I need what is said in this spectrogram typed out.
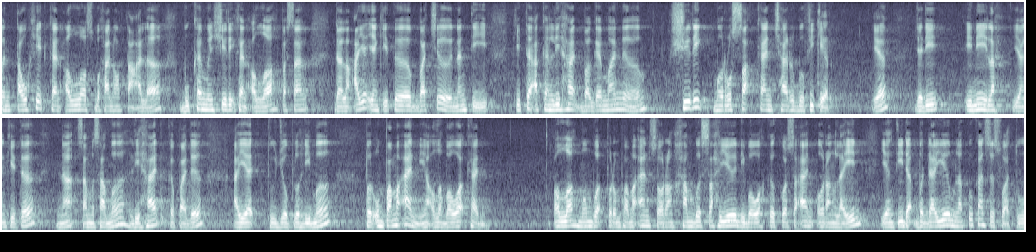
mentauhidkan Allah Subhanahu Wa taala bukan mensyirikkan Allah. Pasal dalam ayat yang kita baca nanti kita akan lihat bagaimana syirik merosakkan cara berfikir ya. Jadi inilah yang kita nak sama-sama lihat kepada ayat 75 perumpamaan yang Allah bawakan Allah membuat perumpamaan seorang hamba sahaya di bawah kekuasaan orang lain yang tidak berdaya melakukan sesuatu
